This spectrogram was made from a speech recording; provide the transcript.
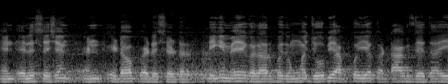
एंड एलिस्टेशन एंड एडॉप एडिस्ट्रेटर ठीक है मैं एक हज़ार रुपये दूँगा, जो भी आपको ये टास्क देता है,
